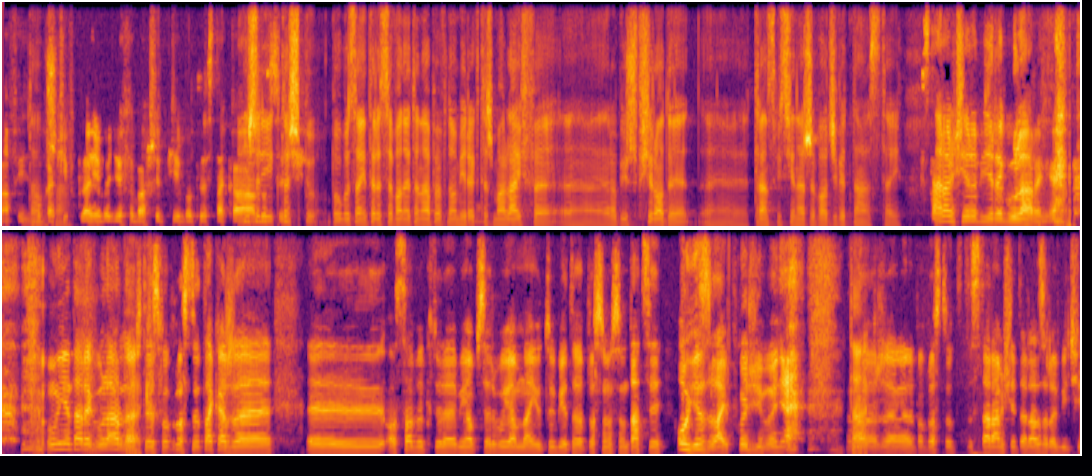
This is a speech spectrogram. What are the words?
na Facebooka Dobrze. ci wkleję, będzie chyba szybciej, bo to jest taka. Jeżeli dosyć... ktoś byłby zainteresowany, to na pewno Mirek też ma live. E, robisz w środę e, transmisję na żywo o 19. Staram się robić regularnie. U mnie ta regularność tak. to jest po prostu taka, że e, osoby, które mnie obserwują na YouTubie, to po prostu są tacy, o jest live, wchodzimy, nie? No, tak. że po prostu staram się teraz robić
